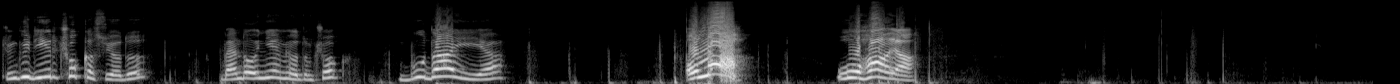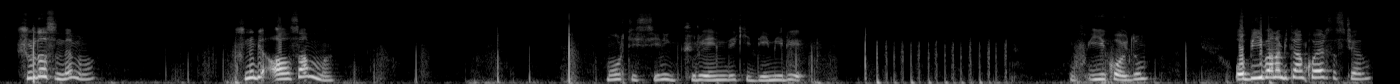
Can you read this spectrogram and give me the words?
Çünkü diğeri çok kasıyordu. Ben de oynayamıyordum çok. Bu daha iyi ya. Allah! Oha ya. Şuradasın değil mi lan? Şunu bir alsam mı? Mortis senin küreğindeki demiri. Uf iyi koydum. O bir bana bir tane koyarsa sıçarım.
